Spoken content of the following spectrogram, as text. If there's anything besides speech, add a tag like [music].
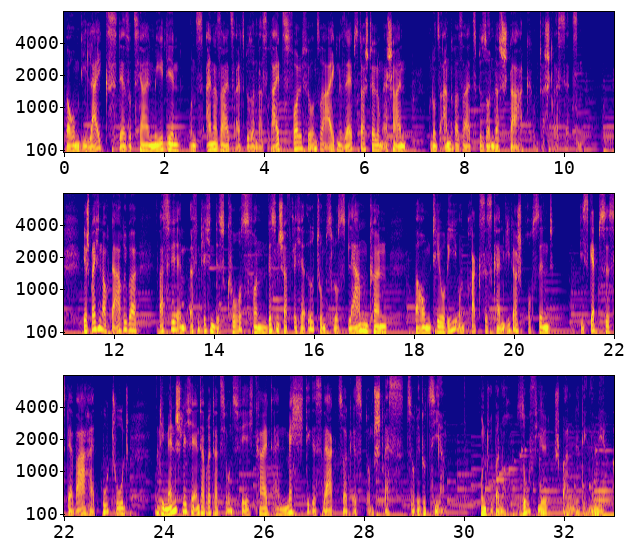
warum die Likes der sozialen Medien uns einerseits als besonders reizvoll für unsere eigene Selbstdarstellung erscheinen und uns andererseits besonders stark unter Stress setzen. Wir sprechen auch darüber, was wir im öffentlichen Diskurs von wissenschaftlicher Irrtumslust lernen können, warum Theorie und Praxis kein Widerspruch sind, die Skepsis der Wahrheit gut tut und die menschliche Interpretationsfähigkeit ein mächtiges Werkzeug ist, um Stress zu reduzieren. Und über noch so viel spannende Dinge mehr.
